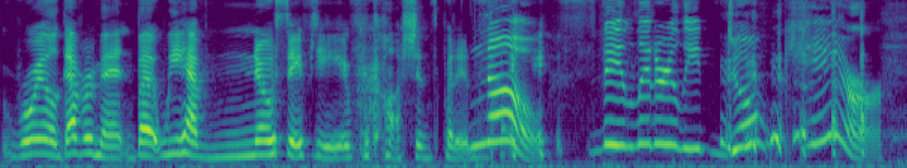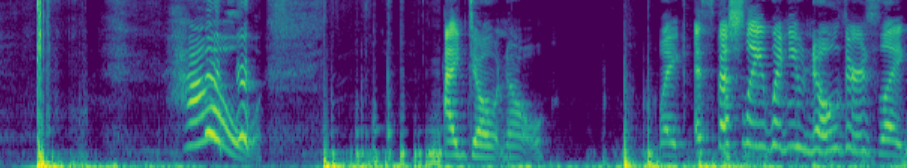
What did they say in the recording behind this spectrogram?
royal government, but we have no safety precautions put in No, place. they literally don't care. How? I don't know. Like, especially when you know there's like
